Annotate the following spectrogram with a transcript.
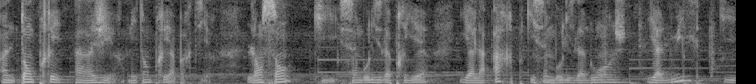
en étant prêt à agir, en étant prêt à partir. L'encens qui symbolise la prière, il y a la harpe qui symbolise la louange, il y a l'huile qui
